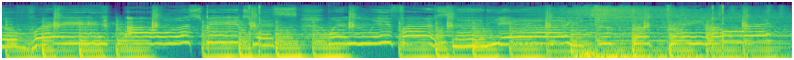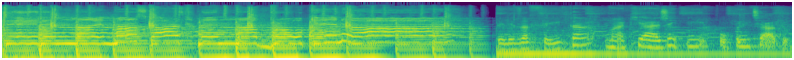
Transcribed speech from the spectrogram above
until Beleza feita, maquiagem e o penteado.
